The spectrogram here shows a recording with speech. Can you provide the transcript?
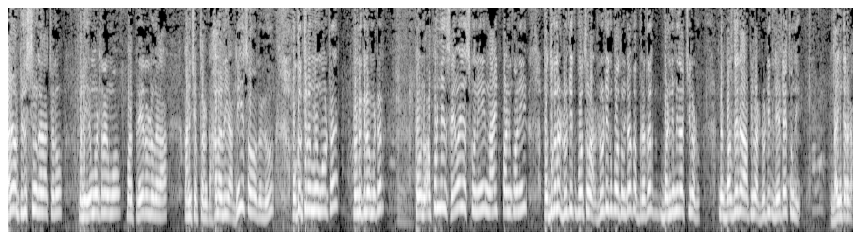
అరే వాళ్ళు పిలుస్తుంది కదా చలో. మనం ఏమంటారేమో? మన ప్రేరలు కదా అని చెప్తారంట హలో నీ సోదరులు ఒక కిలోమీటర్ మోటార్ రెండు కిలోమీటర్ పోను. అప్పుడు నేను సేవ చేసుకుని నైట్ పండుకొని పొద్దుగల డ్యూటీకి పోతున్నా. డ్యూటీకి పోతుంటే ఒక బ్రదర్ బండి మీద వచ్చినాడు. నేను బస్ దగ్గర ఆపిన. డ్యూటీకి లేట్ అవుతుంది. భయంకరంగా.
